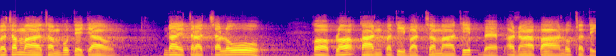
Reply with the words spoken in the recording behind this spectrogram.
พระสัมมาสัมพุทธเจ้า ได้ตรัสรู้ ก็เพราะการปฏิบัติสมาธิแบบอนาปานุสติ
